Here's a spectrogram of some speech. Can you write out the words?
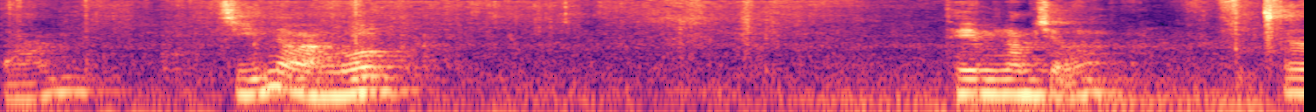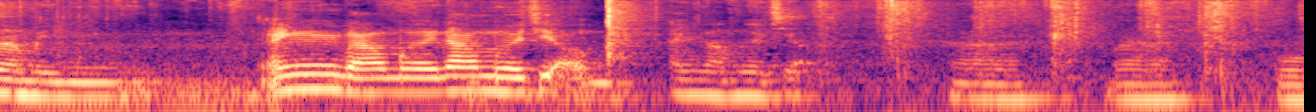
tám chín là bằng luôn. Thêm 5 triệu nữa. Thế là mình anh vào 10 năm 10 triệu. Anh vào 10 triệu. hai ba bốn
